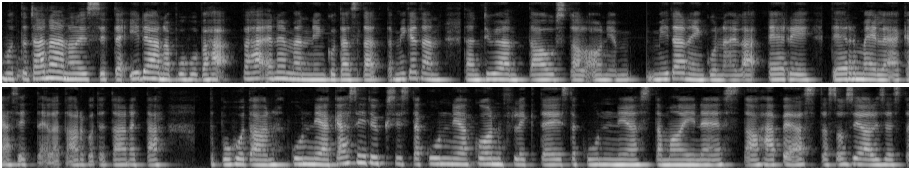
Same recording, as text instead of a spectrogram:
Mutta tänään olisi sitten ideana puhua vähän, vähän enemmän niin kuin tästä, että mikä tämän, tämän työn taustalla on ja mitä niin kuin näillä eri termeillä ja käsitteillä tarkoitetaan, että että puhutaan kunniakäsityksistä, kunniakonflikteista, kunniasta, maineesta, häpeästä, sosiaalisesta,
